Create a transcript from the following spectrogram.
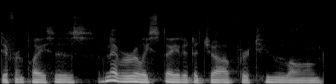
different places. I've never really stayed at a job for too long,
